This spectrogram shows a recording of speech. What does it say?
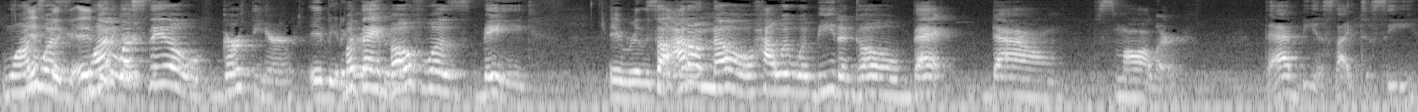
One It's was the- one was still girthier, It'd be the but they too. both was big. It really. So I don't know how it would be to go back down smaller. That'd be a sight to see.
